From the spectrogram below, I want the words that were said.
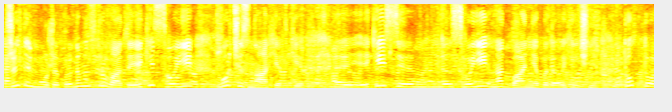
вчитель може продемонструвати якісь свої творчі знахідки, е, якісь е, свої надбання педагогічні, тобто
